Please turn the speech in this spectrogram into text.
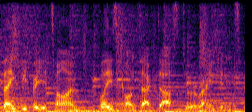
Thank you for your time. Please contact us to arrange an inspection.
